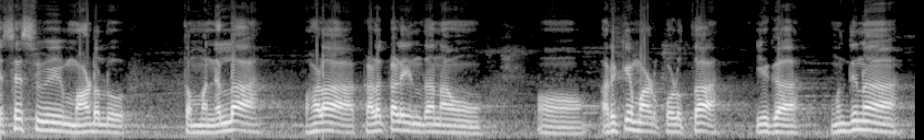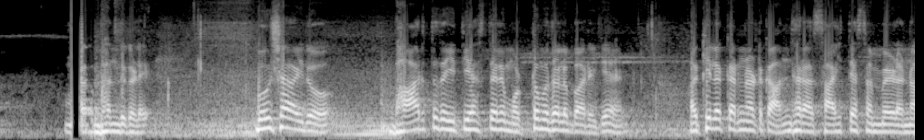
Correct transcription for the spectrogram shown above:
ಯಶಸ್ವಿ ಮಾಡಲು ತಮ್ಮನ್ನೆಲ್ಲ ಬಹಳ ಕಳಕಳಿಯಿಂದ ನಾವು ಅರಿಕೆ ಮಾಡಿಕೊಳ್ಳುತ್ತಾ ಈಗ ಮುಂದಿನ ಬಂಧುಗಳೇ, ಬಹುಶಃ ಇದು ಭಾರತದ ಇತಿಹಾಸದಲ್ಲಿ ಮೊಟ್ಟ ಮೊದಲ ಬಾರಿಗೆ ಅಖಿಲ ಕರ್ನಾಟಕ ಅಂಧರ ಸಾಹಿತ್ಯ ಸಮ್ಮೇಳನ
